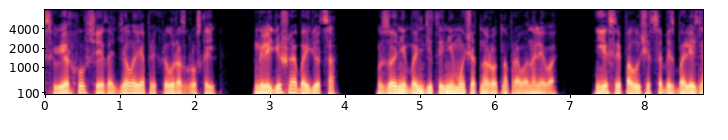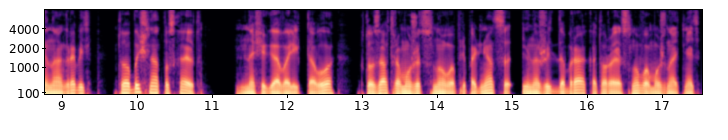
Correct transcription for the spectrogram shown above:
Сверху все это дело я прикрыл разгрузкой. Глядишь, и обойдется. В зоне бандиты не мочат народ направо-налево. Если получится безболезненно ограбить, то обычно отпускают. Нафига валить того, кто завтра может снова приподняться и нажить добра, которое снова можно отнять.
